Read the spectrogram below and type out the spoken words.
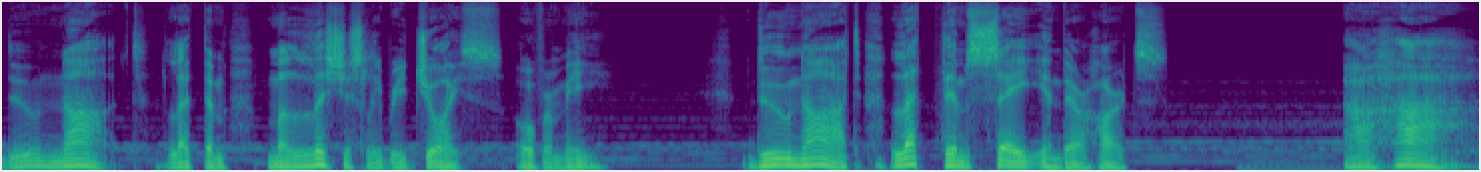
Do not let them maliciously rejoice over me. Do not let them say in their hearts, Aha!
